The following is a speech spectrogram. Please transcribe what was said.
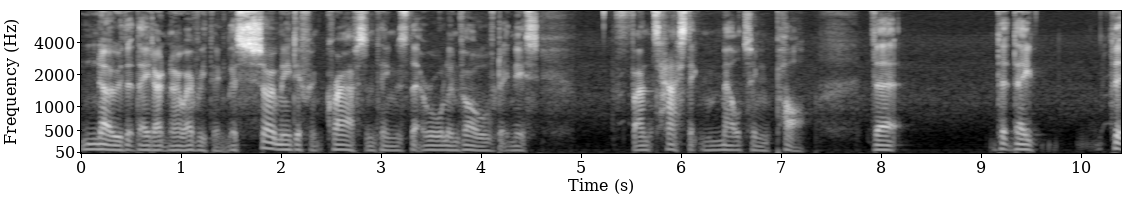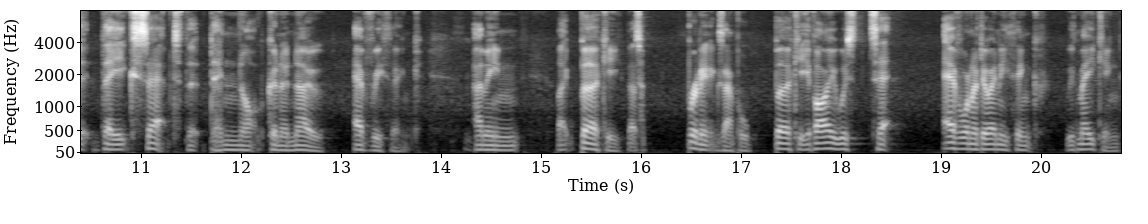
know that they don't know everything. There's so many different crafts and things that are all involved in this fantastic melting pot that that they that they accept that they're not going to know everything. I mean, like Berkey, that's a brilliant example. Berkey, if I was to ever want to do anything with making,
